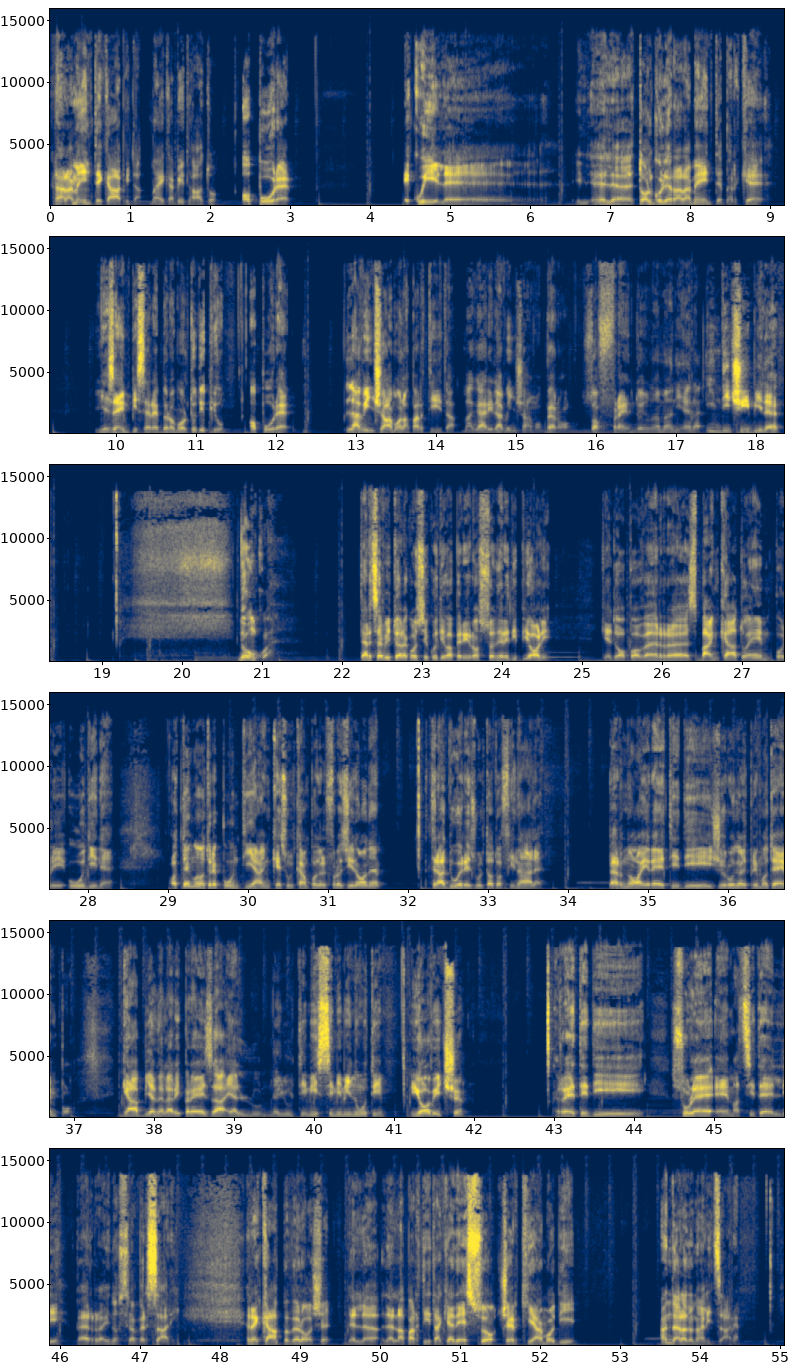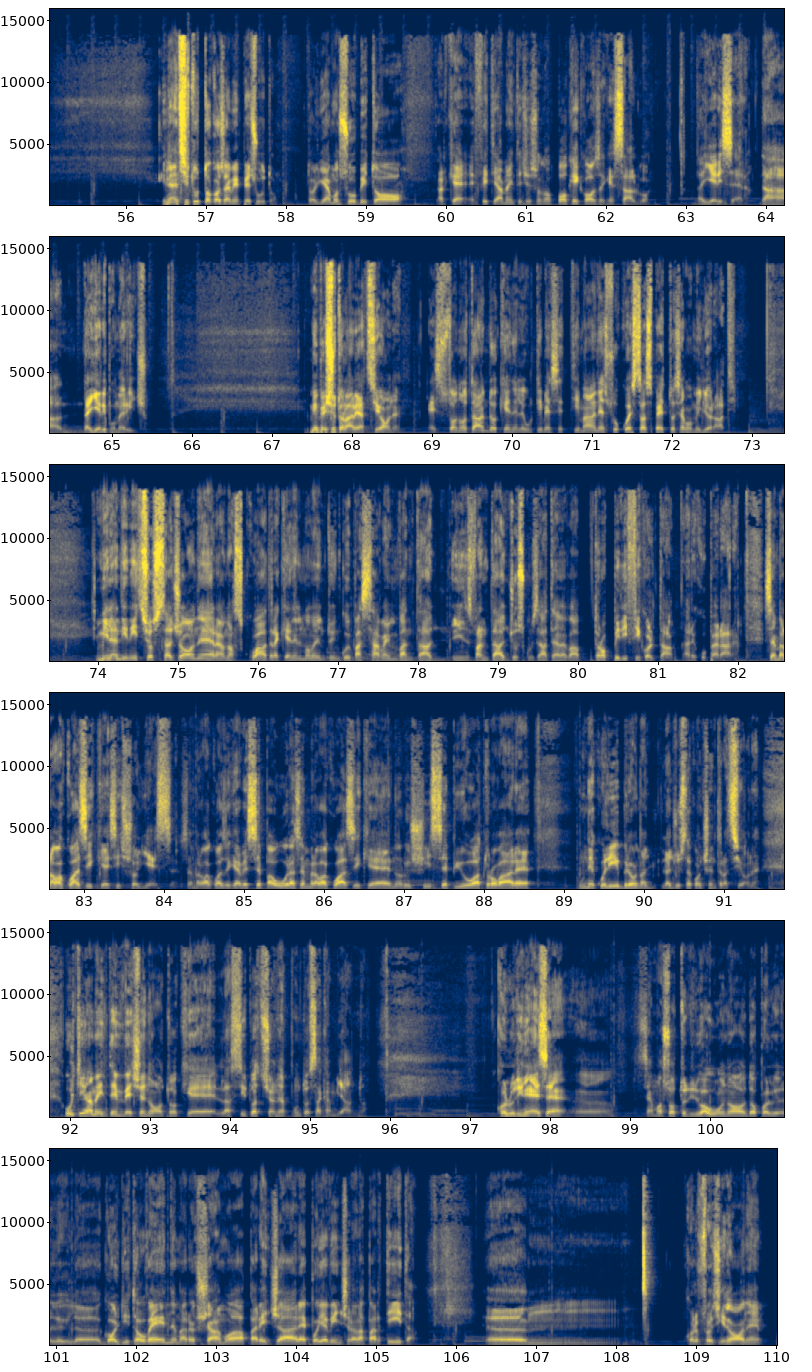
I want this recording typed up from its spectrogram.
raramente capita, ma è capitato, oppure, e qui le, il, il, tolgo le raramente perché gli esempi sarebbero molto di più, oppure la vinciamo la partita, magari la vinciamo però soffrendo in una maniera indicibile. Dunque, terza vittoria consecutiva per i rossoneri di Pioli, che dopo aver sbancato Empoli, Udine, ottengono tre punti anche sul campo del Frosinone, tra due risultato finale, per noi reti di Giroud nel primo tempo, Gabbia nella ripresa e negli ultimissimi minuti Jovic, rete di Sule e Mazzitelli per i nostri avversari. Recap veloce del, della partita che adesso cerchiamo di andare ad analizzare. Innanzitutto cosa mi è piaciuto? Togliamo subito perché effettivamente ci sono poche cose che salvo da ieri sera, da, da ieri pomeriggio. Mi è piaciuta la reazione e sto notando che nelle ultime settimane su questo aspetto siamo migliorati. Il Milan di inizio stagione era una squadra che nel momento in cui passava in, in svantaggio scusate, aveva troppe difficoltà a recuperare. Sembrava quasi che si sciogliesse, sembrava quasi che avesse paura, sembrava quasi che non riuscisse più a trovare un equilibrio, una, la giusta concentrazione. Ultimamente invece noto che la situazione appunto sta cambiando. Con l'Udinese eh, siamo sotto di 2-1 dopo il, il gol di Tauven, ma riusciamo a pareggiare e poi a vincere la partita. Ehm, con il Frosinone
